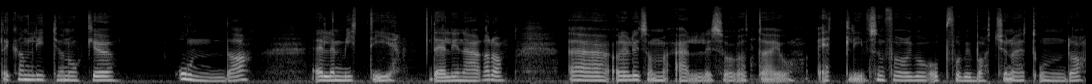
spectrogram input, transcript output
det kan ligge noe under eller midt i det linære, da. Uh, og det er litt sånn med Alice òg, at det er jo ett liv som foregår opp forbi bakken, og ett under.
